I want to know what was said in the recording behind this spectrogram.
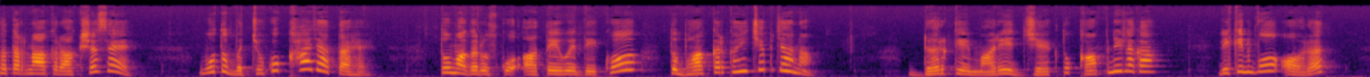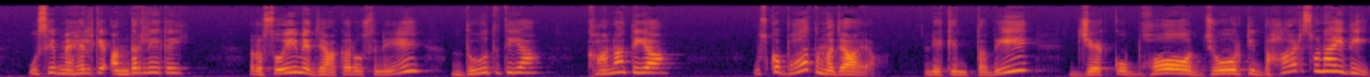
खतरनाक राक्षस है। वो तो बच्चों को खा जाता है। तुम अगर उसको आते हुए देखो तो भागकर कहीं छिप जाना। डर के मारे जैक तो कांपने लगा, लेकिन वो औरत उसे महल के अंदर ले गई। रसोई में जाकर उसने दूध दिया, खाना दिया, उसको बहुत मज़ा आया, लेकिन तभी जैक को बहुत ज़ोर की दहाड़ सुनाई दी।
